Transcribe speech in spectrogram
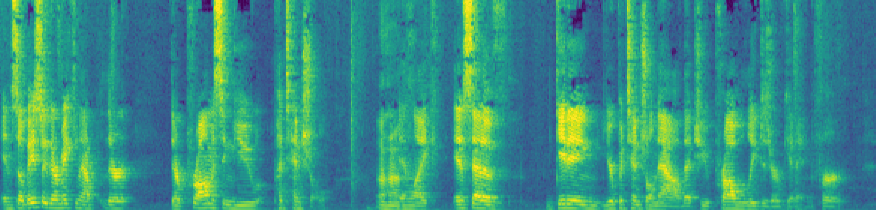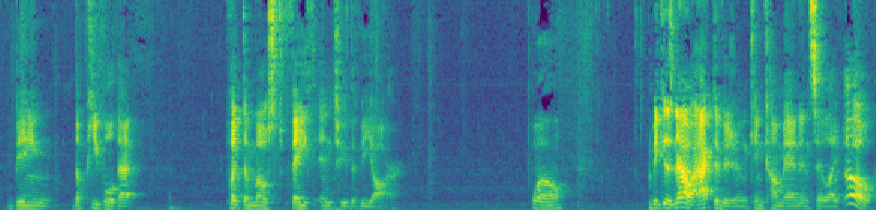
And so basically, they're making that they're they're promising you potential, uh huh. and like instead of getting your potential now that you probably deserve getting for being the people that put the most faith into the VR. Well, Because now Activision can come in and say like, "Oh,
